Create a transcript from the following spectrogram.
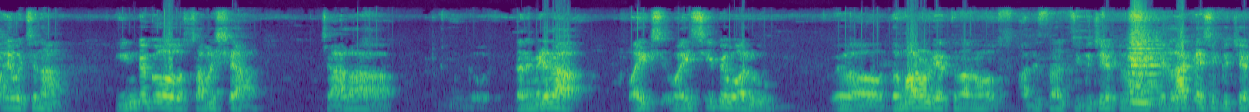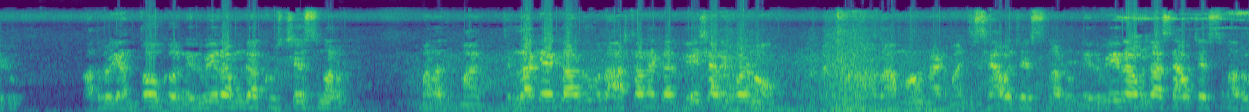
పై వచ్చిన ఇండిగో సమస్య చాలా దాని మీద వై వైసీపీ వాళ్ళు దుమారం లేపుతున్నారు అది సిగ్గుచేటు జిల్లాకే సిగ్గుచేటు. అతను ఎంతో ఒక నిర్వీరంగా కృషి చేస్తున్నారు. మన మన జిల్లాకే కాదు రాష్ట్రానికి కాదు దేశానికి కూడాను రామ్మోహన్ నాయుడు మంచి సేవ చేస్తున్నారు నిర్వీరంగా సేవ చేస్తున్నారు.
